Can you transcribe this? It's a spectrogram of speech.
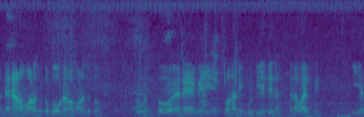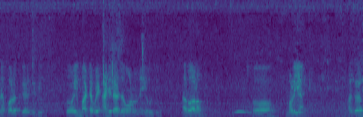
અને નાનો માણસ હતો, બહુ નાનો માણસ હતો. બરોબર છે? તો એને એમની સોનાની બુટી હતી ને, એના વાઈફની એ એને પરત કરી દીધી. તો એ માટે ભાઈ હાજરા જવાનું નહીં એવું થયું. સારું હાલો. તો મળીએ. આગળ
